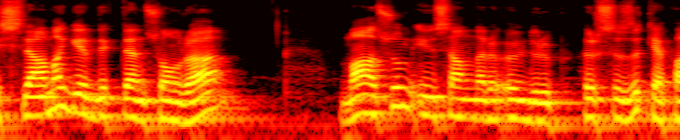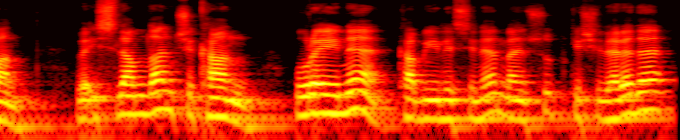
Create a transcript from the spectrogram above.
İslam'a girdikten sonra masum insanları öldürüp hırsızlık yapan ve İslam'dan çıkan Ureyne kabilesine mensup kişilere de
